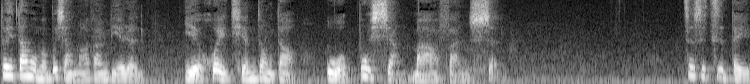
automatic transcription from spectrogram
对，当我们不想麻烦别人，也会牵动到我不想麻烦神。这是自卑，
